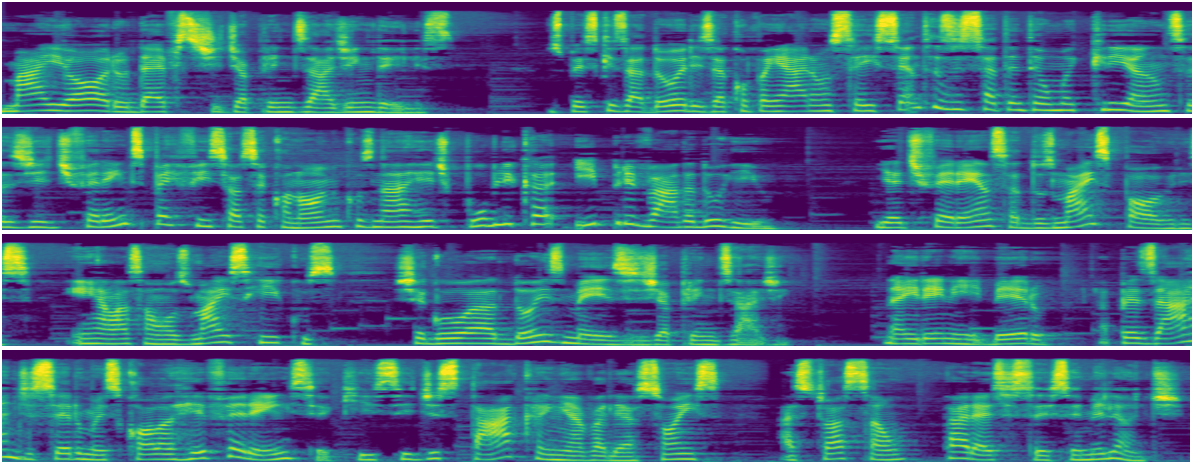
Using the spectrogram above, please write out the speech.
maior o déficit de aprendizagem deles. Os pesquisadores acompanharam 671 crianças de diferentes perfis socioeconômicos na rede pública e privada do Rio e a diferença dos mais pobres em relação aos mais ricos chegou a dois meses de aprendizagem. Na Irene Ribeiro, apesar de ser uma escola referência que se destaca em avaliações, a situação parece ser semelhante.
